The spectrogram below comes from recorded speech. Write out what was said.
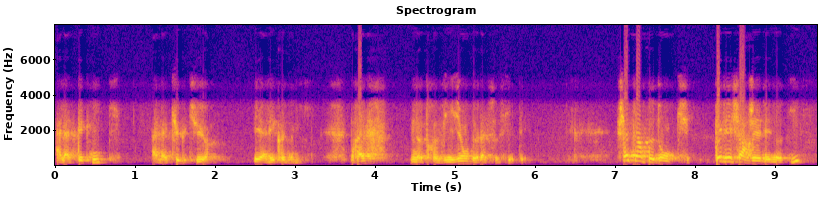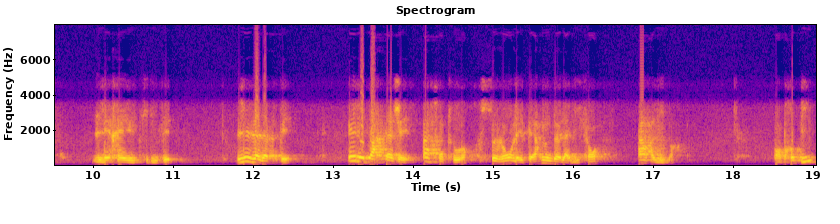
à la technique, à la culture et à l'économie. Bref, notre vision de la société. Chacun peut donc télécharger les notices, les réutiliser, les adapter et les partager à son tour selon les termes de la licence Art Libre. Entropie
